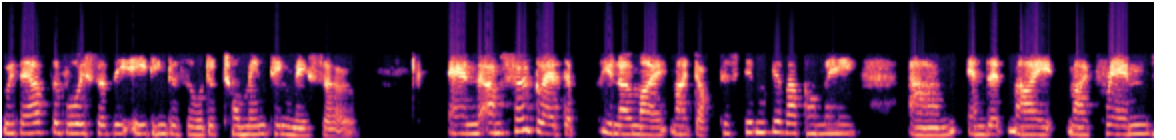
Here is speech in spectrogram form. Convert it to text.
without the voice of the eating disorder tormenting me so. And I'm so glad that, you know, my, my doctors didn't give up on me um, and that my my friends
